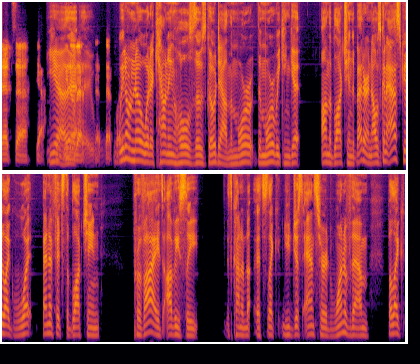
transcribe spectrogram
that's uh yeah Yeah, we know that- that, that, that we don't know what accounting holes those go down. The more the more we can get on the blockchain, the better. And I was going to ask you like what benefits the blockchain provides. Obviously, it's kind of not, it's like you just answered one of them, but like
